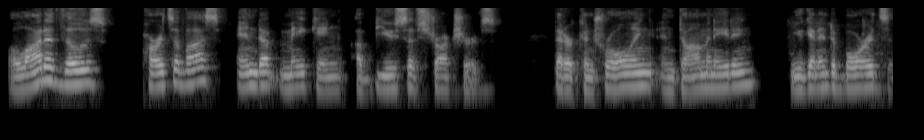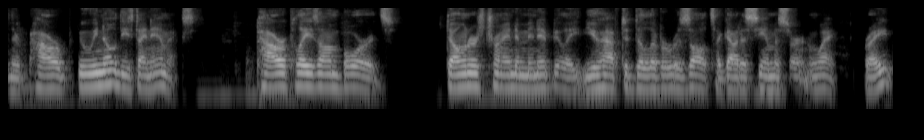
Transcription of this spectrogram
A lot of those parts of us end up making abusive structures that are controlling and dominating. You get into boards and their power. We know these dynamics. Power plays on boards. Donors trying to manipulate. You have to deliver results. I got to see them a certain way, right?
